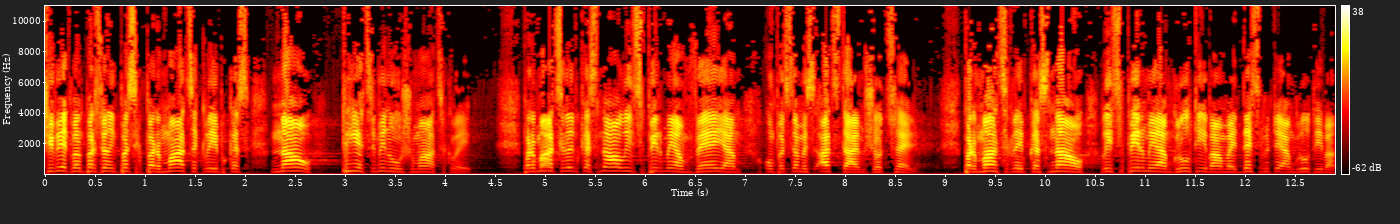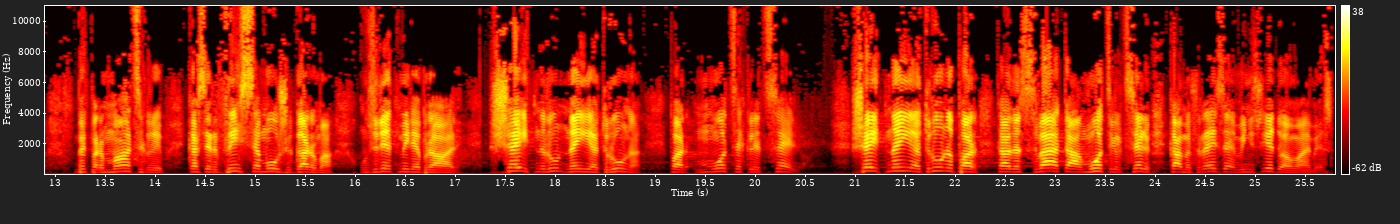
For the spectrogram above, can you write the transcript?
Šī vieta man personīgi pasaka par māceklību, kas nav piecu minūšu māceklība. Par māceklību, kas nav līdz pirmajām vējām, un pēc tam mēs atstājam šo ceļu par māceklību, kas nav līdz pirmajām grūtībām vai desmitajām grūtībām, bet par māceklību, kas ir visa mūža garumā. Un, ziniet, mīļie brāļi, šeit neiet runa par mocekļa ceļu. Šeit neiet runa par tādu svētā mocekļa ceļu, kā mēs reizēm viņus iedomājamies.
